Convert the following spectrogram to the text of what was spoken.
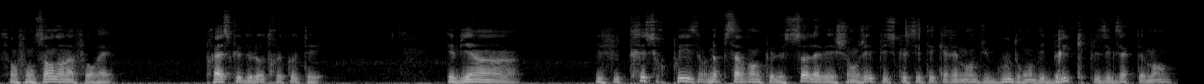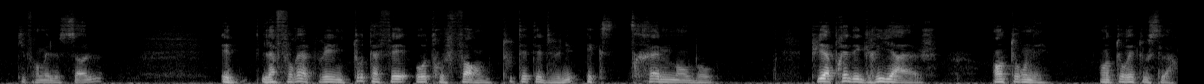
s'enfonçant dans la forêt, presque de l'autre côté, eh bien, il fut très surpris en observant que le sol avait changé, puisque c'était carrément du goudron, des briques plus exactement, qui formaient le sol. Et la forêt a pris une tout à fait autre forme. Tout était devenu extrêmement beau. Puis après des grillages, entournés, entouraient tout cela.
